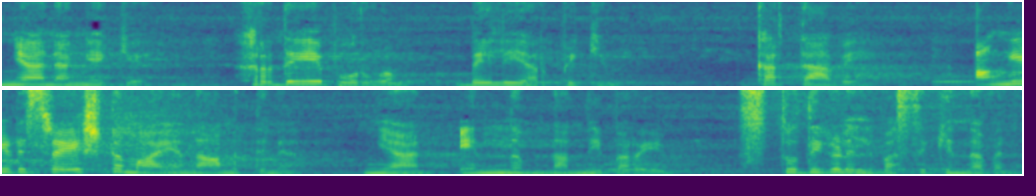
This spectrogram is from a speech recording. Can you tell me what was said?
ഞാൻ അങ്ങയ്ക്ക് ഹൃദയപൂർവം ബലിയർപ്പിക്കും കർത്താവെ അങ്ങയുടെ ശ്രേഷ്ഠമായ നാമത്തിന് ഞാൻ എന്നും നന്ദി പറയും. സ്തുതികളിൽ വസിക്കുന്നവൻ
